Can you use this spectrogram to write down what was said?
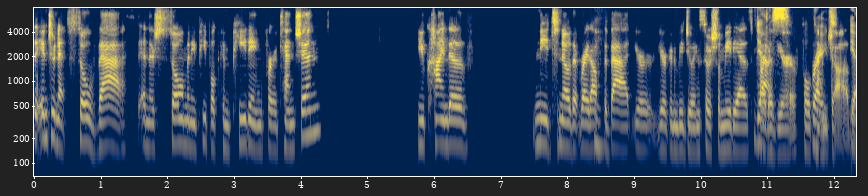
the internet's so vast and there's so many people competing for attention you kind of need to know that right off mm. the bat you're you're going to be doing social media as part yes. of your full-time right. job yeah.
